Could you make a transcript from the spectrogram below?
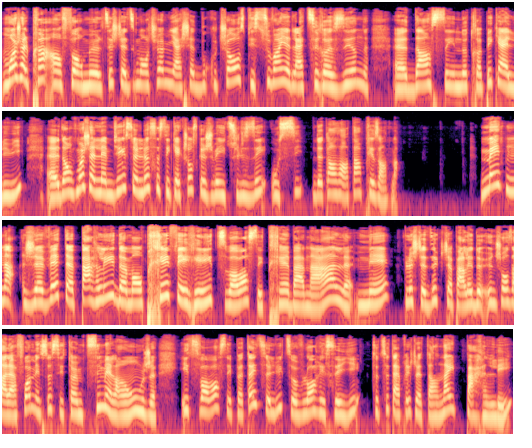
moi, je le prends en formule. Tu sais, je te dis que mon chum, il achète beaucoup de choses, puis souvent, il y a de la tyrosine euh, dans ses nootropiques à lui. Euh, donc, moi, je l'aime bien. Celui-là, ça, c'est quelque chose que je vais utiliser aussi de temps en temps présentement. Maintenant, je vais te parler de mon préféré. Tu vas voir, c'est très banal, mais puis je te dis que je te parlais de chose à la fois, mais ça, c'est un petit mélange. Et tu vas voir, c'est peut-être celui que tu vas vouloir essayer tout de suite après que je t'en aille parler.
